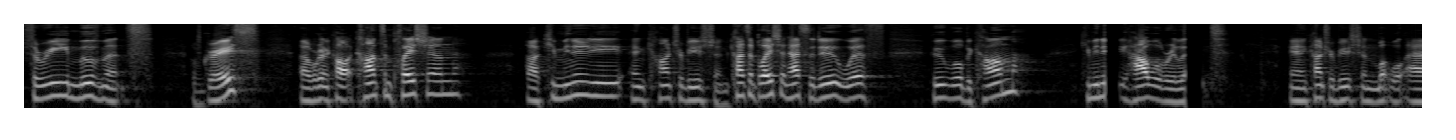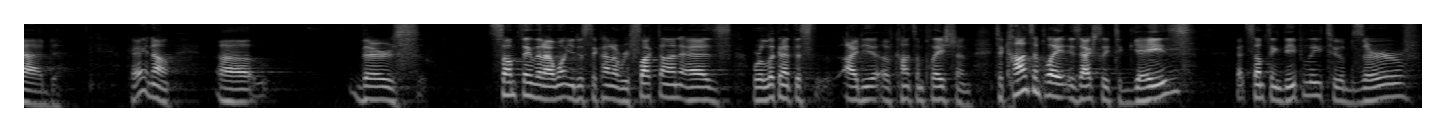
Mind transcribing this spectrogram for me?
three movements of grace. Uh, we're going to call it contemplation, uh, community, and contribution. Contemplation has to do with who will become, community, how we'll relate, and contribution, what we'll add. Okay, now, uh, there's something that I want you just to kind of reflect on as we're looking at this idea of contemplation. To contemplate is actually to gaze at something deeply, to observe,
